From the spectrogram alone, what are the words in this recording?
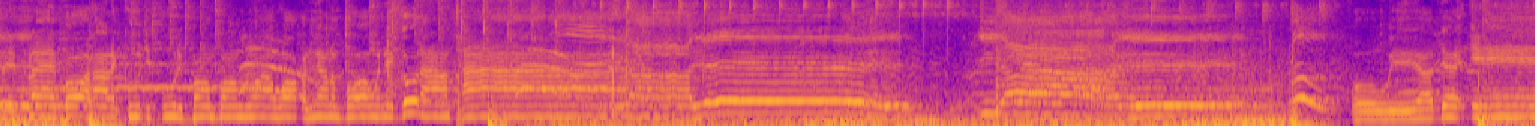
Say black boy holler coochie booty bum bum run walk another boy when they go downtown. Oh, we are the Indians.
